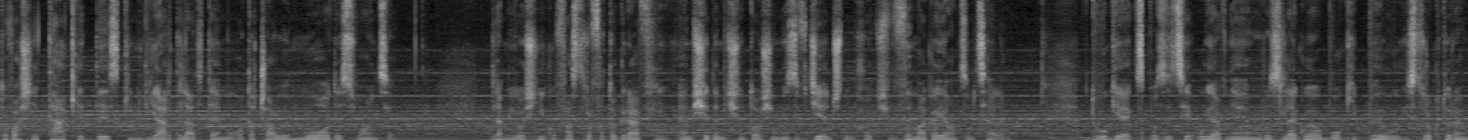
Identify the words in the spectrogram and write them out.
To właśnie takie dyski miliardy lat temu otaczały młode Słońce. Dla miłośników astrofotografii M78 jest wdzięcznym, choć wymagającym celem. Długie ekspozycje ujawniają rozległe obłoki pyłu i strukturę,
